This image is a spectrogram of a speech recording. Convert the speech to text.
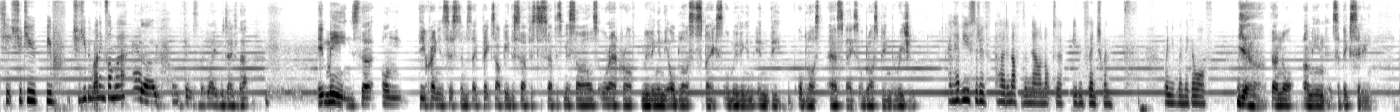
Should, should you be should you be running somewhere? No, I think it's a bit late in the day for that. It means that on the Ukrainian systems, they've picked up either surface to surface missiles or aircraft moving in the oblast space or moving in, in the oblast airspace, oblast being the region. And have you sort of heard enough of them now not to even flinch when when you, when they go off? Yeah, they're not. I mean, it's a big city.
